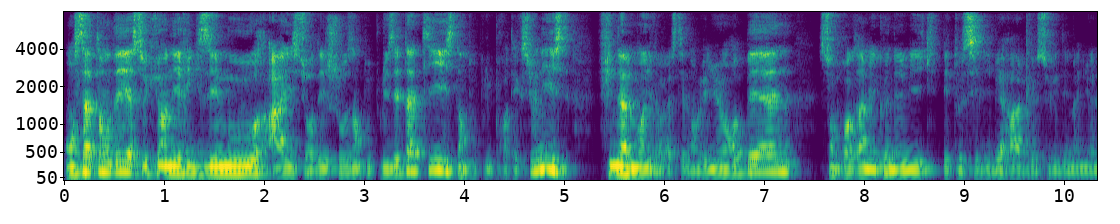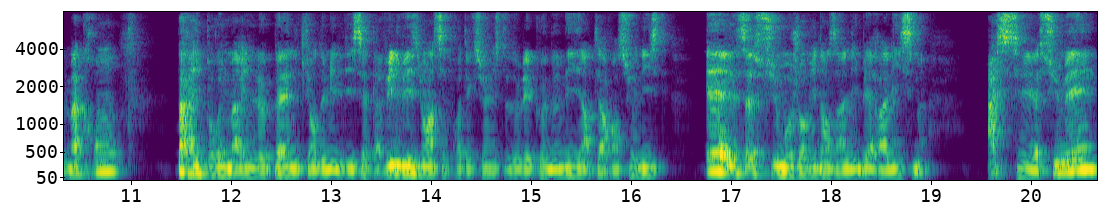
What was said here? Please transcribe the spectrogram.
On s'attendait à ce qu'un Éric Zemmour aille sur des choses un peu plus étatistes, un peu plus protectionnistes. Finalement, il veut rester dans l'Union européenne. Son programme économique est aussi libéral que celui d'Emmanuel Macron. Pareil pour une Marine Le Pen qui en 2017 avait une vision assez protectionniste de l'économie, interventionniste, et elle s'assume aujourd'hui dans un libéralisme assez assumé.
